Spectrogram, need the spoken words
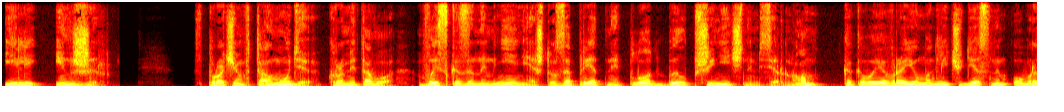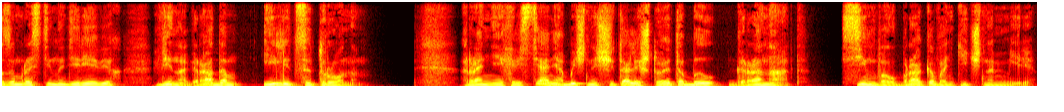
или инжир. Впрочем, в Талмуде, кроме того, высказаны мнения, что запретный плод был пшеничным зерном, каковые в раю могли чудесным образом расти на деревьях, виноградом или цитроном. Ранние христиане обычно считали, что это был гранат, символ брака в античном мире.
